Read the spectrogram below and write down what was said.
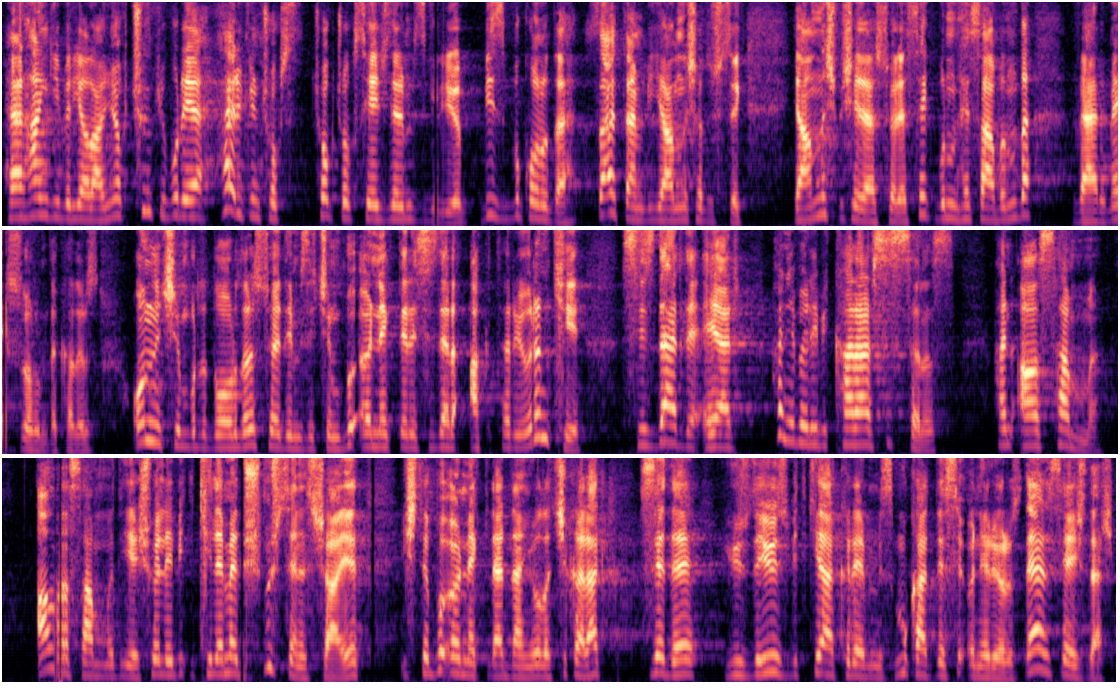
herhangi bir yalan yok. Çünkü buraya her gün çok çok çok seyircilerimiz geliyor. Biz bu konuda zaten bir yanlışa düşsek, Yanlış bir şeyler söylesek bunun hesabını da vermek zorunda kalırız. Onun için burada doğruları söylediğimiz için bu örnekleri sizlere aktarıyorum ki sizler de eğer hani böyle bir kararsızsanız hani alsam mı almasam mı diye şöyle bir ikileme düşmüşseniz şayet işte bu örneklerden yola çıkarak size de %100 bitki yağı kremimiz mukaddesi öneriyoruz. Değerli seyirciler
